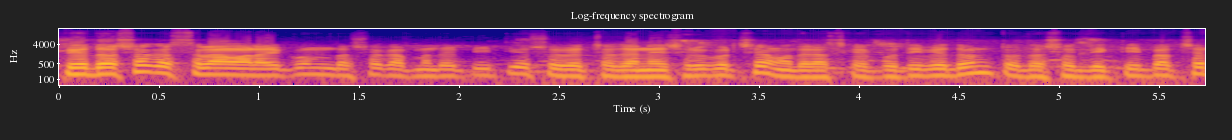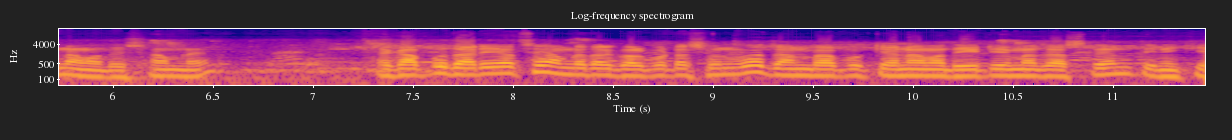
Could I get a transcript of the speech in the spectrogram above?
প্রিয় দর্শক আসসালামু আলাইকুম। দর্শক আপনাদের প্রীতীয় শুভেচ্ছা জানিয়ে শুরু করছে আমাদের আজকের প্রতিবেদন। তো দর্শক দেখতেই পাচ্ছেন আমাদের সামনে এক আপু দাঁড়িয়ে আছে। আমরা তার গল্পটা শুনব। জানব আপু কেন আমাদের ইউটিউবের মাঝে আসলেন? তিনি কি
